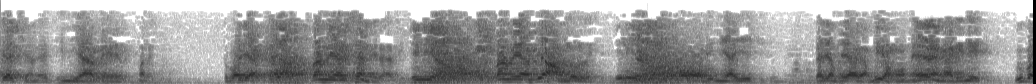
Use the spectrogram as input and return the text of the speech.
ပြတ်ရှင်တဲ့ဒီနေရာပဲမှတ်လိုက်သဘောကျတန်လျာဆက်နေတာလေဒီနေရာတန်လျာပြအောင်လုပ်လို့ရှိဒီနေရာဟောဒီနေရာရေးရှိစုမယ်ဒါကြောင့်ဘုရားကမိအောင်ဟောမယ်တဲ့ငါဒီနေ့ ဝိပဿ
